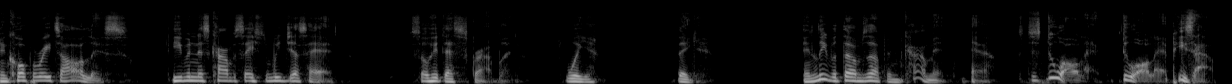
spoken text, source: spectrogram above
incorporates all this, even this conversation we just had. So hit that subscribe button, will you? Thank you. And leave a thumbs up and comment. Yeah, just do all that. Do all that. Peace out.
